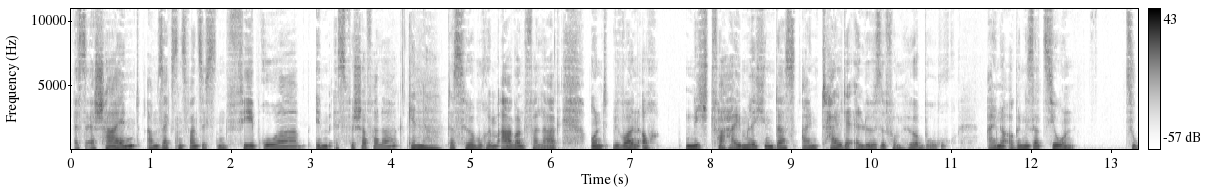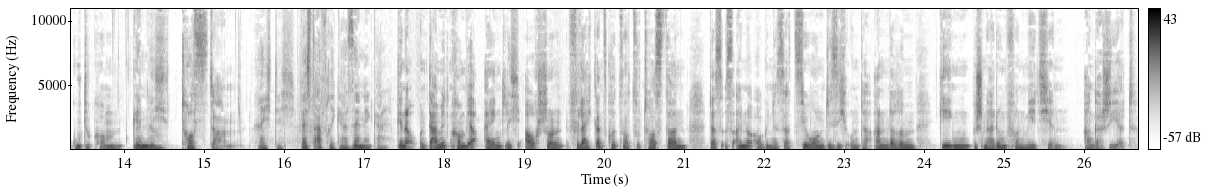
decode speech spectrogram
Es erscheint am 26. Februar im S. Fischer Verlag. Genau. Das Hörbuch im Argon Verlag. Und wir wollen auch nicht verheimlichen, dass ein Teil der Erlöse vom Hörbuch einer Organisation zugutekommen, Genau. nämlich Tostan. Richtig. Westafrika, Senegal. Genau, und damit kommen wir eigentlich auch schon, vielleicht ganz kurz noch zu Tostan. Das ist eine Organisation, die sich unter anderem gegen Beschneidung von Mädchen engagiert.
